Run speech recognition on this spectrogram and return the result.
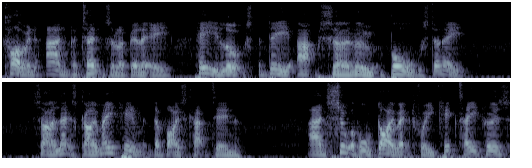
current and potential ability. He looks the absolute balls, doesn't he? So let's go. Make him the vice captain. And suitable direct free kick takers.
